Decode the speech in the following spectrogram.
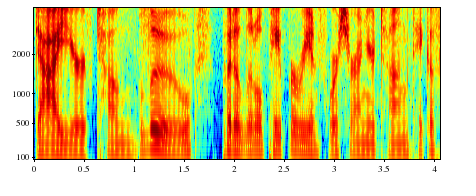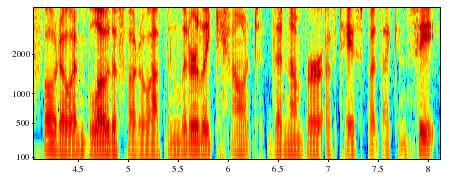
dye your tongue blue, put a little paper reinforcer on your tongue, take a photo, and blow the photo up, and literally count the number of taste buds I can see.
